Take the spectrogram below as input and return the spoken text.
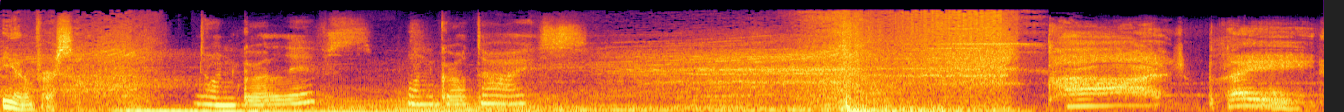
universal. One girl lives, one girl dies. God played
